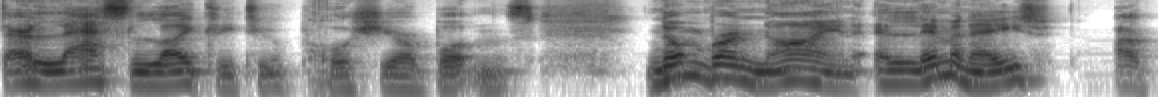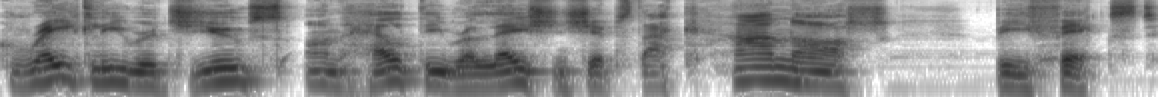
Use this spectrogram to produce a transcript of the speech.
they're less likely to push your buttons. Number nine, eliminate or greatly reduce unhealthy relationships that cannot be fixed.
